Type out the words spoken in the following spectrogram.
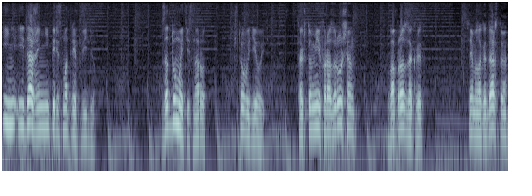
И, и даже не пересмотрев видео. Задумайтесь, народ. Что вы делаете? Так что миф разрушен. Вопрос закрыт. Всем благодарствую.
